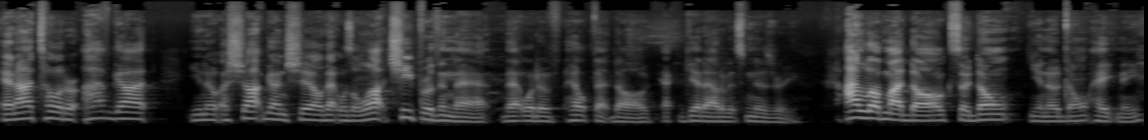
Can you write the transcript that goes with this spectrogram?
And I told her, I've got, you know, a shotgun shell that was a lot cheaper than that, that would have helped that dog get out of its misery. I love my dog, so don't, you know, don't hate me.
